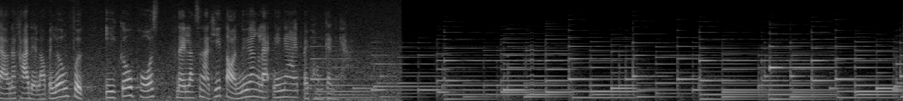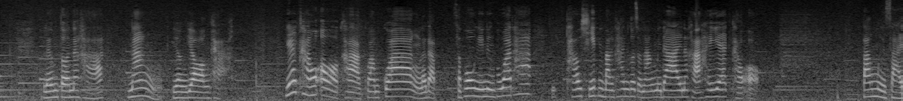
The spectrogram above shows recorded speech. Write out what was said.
แล้วนะคะ เดี๋ยวเราไปเริ่มฝึก Eagle Pose ในลักษณะที่ต่อเนื่องและง่าย ๆ ไปพร้อมกันค่ะเริ่มต้นนะคะ นั่งยองๆค่ะ แยกเท้าออกค่ะ ความกว้างระดับสะโพกนิดนึง เพราะว่าถ้าเท้าชิดบางท่านก็จะนั่งไม่ได้นะคะ ให้แยกเท้าออก ตั้งมือซ้าย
